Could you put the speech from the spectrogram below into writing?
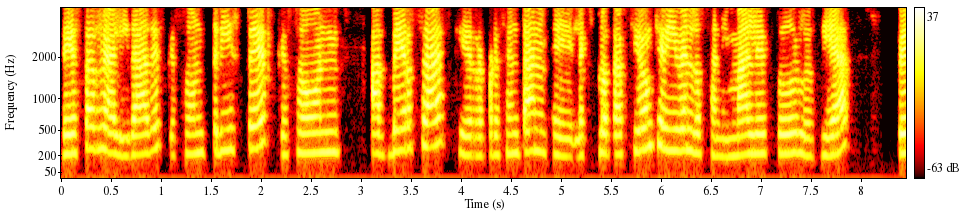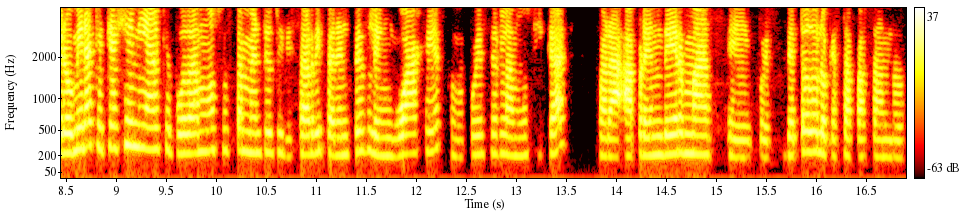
de estas realidades que son tristes, que son adversas, que representan eh, la explotación que viven los animales todos los días. Pero mira que qué genial que podamos justamente utilizar diferentes lenguajes, como puede ser la música, para aprender más eh, pues, de todo lo que está pasando.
